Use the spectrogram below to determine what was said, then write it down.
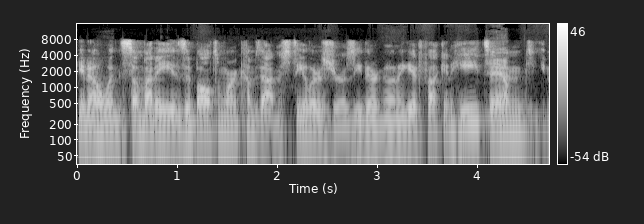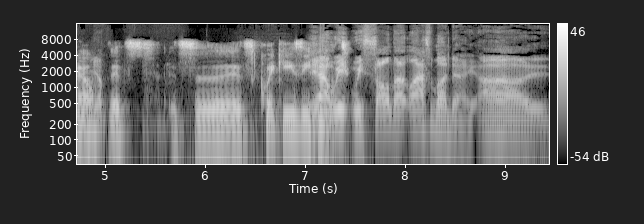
you know, when somebody is in Baltimore and comes out in a Steelers jersey, they're gonna get fucking heat, Yep. and you know, Yep. it's it's uh, it's quick, easy yeah, heat. we, we saw that last Monday. Uh,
